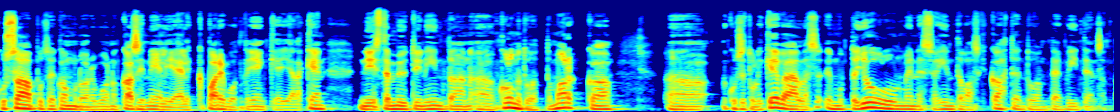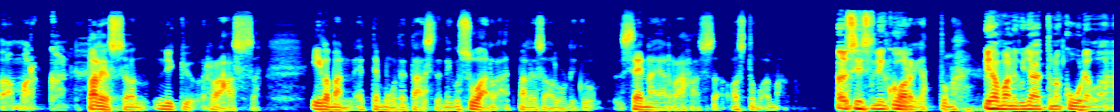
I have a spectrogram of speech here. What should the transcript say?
kun saapui se Commodore vuonna 84, eli pari vuotta Jenkkien jälkeen, niin sitä myytiin hintaan 3000 markkaa, kun se tuli keväällä, mutta jouluun mennessä hinta laski 2500 markkaan. Paljon se on nykyrahassa ilman, että muutetaan sitä niin kuin suoraan, että paljon se on ollut niin kuin sen ajan rahassa ostovoima siis niin kuin, korjattuna. Ihan vaan niin kuin jaettuna kuudella.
